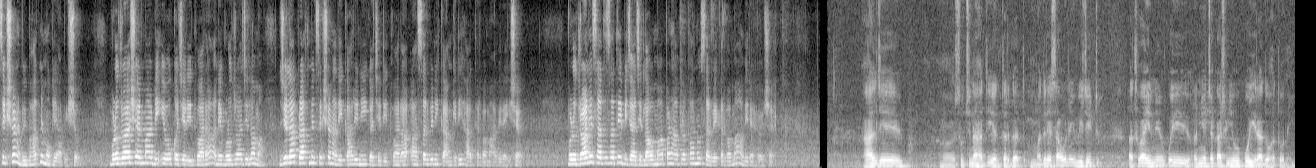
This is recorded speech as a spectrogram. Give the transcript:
શિક્ષણ વિભાગને મોકલી આપીશું. વડોદરા શહેરમાં ડીઈઓ કચેરી દ્વારા અને વડોદરા જિલ્લામાં જિલ્લા પ્રાથમિક શિક્ષણ અધિકારીની કચેરી દ્વારા આ સર્વેની કામગીરી હાથ ધરવામાં આવી રહી છે. વડોદરાની સાથે સાથે બીજા જિલ્લાઓમાં પણ આ પ્રકારનો સર્વે કરવામાં આવી રહ્યો છે. હાલ જે સૂચના હતી અંતર્ગત મદરેસાઓની વિઝિટ અથવા એને કોઈ અન્ય ચકાસણી એવો કોઈ ઈરાદો હતો નહીં.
